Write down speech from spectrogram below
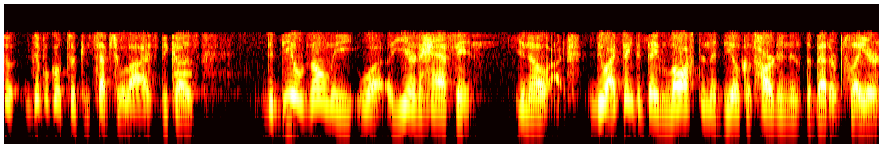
to difficult to conceptualize because the deal's only what a year and a half in. You know, do I think that they lost in the deal because Harden is the better player?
